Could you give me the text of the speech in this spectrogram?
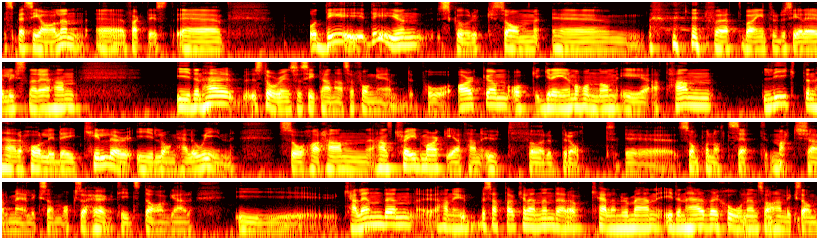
specialen faktiskt. Och det, det är ju en skurk som, eh, för att bara introducera er lyssnare, han i den här storyn så sitter han alltså fångad på Arkham och grejen med honom är att han, likt den här Holiday Killer i Long Halloween, så har han, hans trademark är att han utför brott eh, som på något sätt matchar med liksom också högtidsdagar i kalendern. Han är ju besatt av kalendern, därav Calendar Man. I den här versionen så har han liksom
